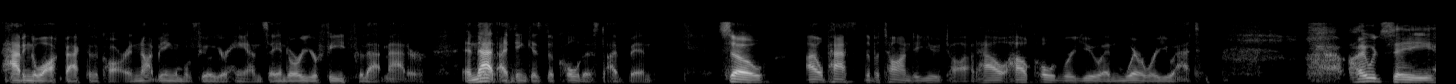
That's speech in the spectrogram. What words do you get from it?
having to walk back to the car and not being able to feel your hands and or your feet for that matter. And that I think is the coldest I've been. So I will pass the baton to you, Todd. How how cold were you and where were you at? I would say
